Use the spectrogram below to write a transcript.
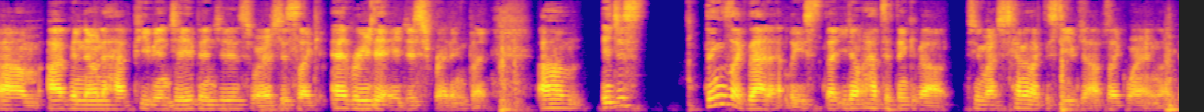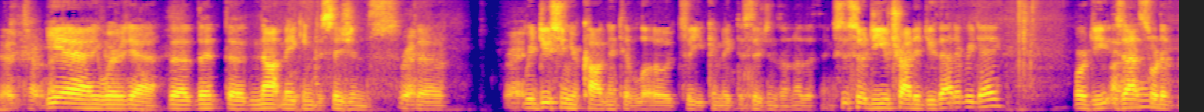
um, I've been known to have PB and J binges where it's just like every day just spreading. But um, it just things like that at least that you don't have to think about too much. It's kind of like the Steve Jobs like wearing like a turtleneck. Yeah, where yeah the the the not making decisions Right. the right. reducing your cognitive load so you can make decisions on other things. So, so do you try to do that every day, or do you, is that sort of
